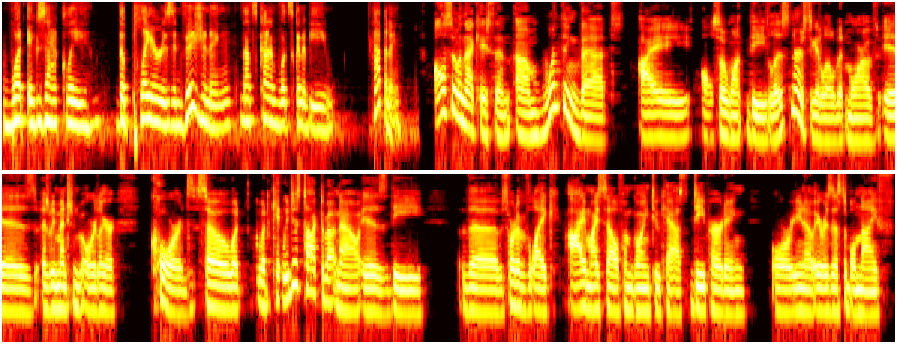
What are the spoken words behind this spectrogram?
what exactly the player is envisioning, that's kind of what's going to be happening. Also, in that case, then um, one thing that I also want the listeners to get a little bit more of is, as we mentioned earlier, chords. So what what we just talked about now is the the sort of like I myself am going to cast deep hurting or you know irresistible knife,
